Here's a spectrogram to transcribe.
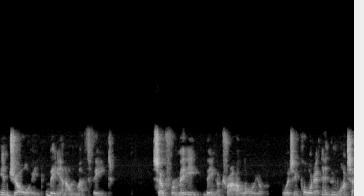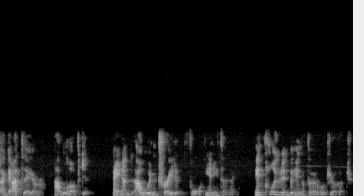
enjoyed being on my feet. So for me, being a trial lawyer was important. And once I got there, I loved it. And I wouldn't trade it for anything, including being a federal judge.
